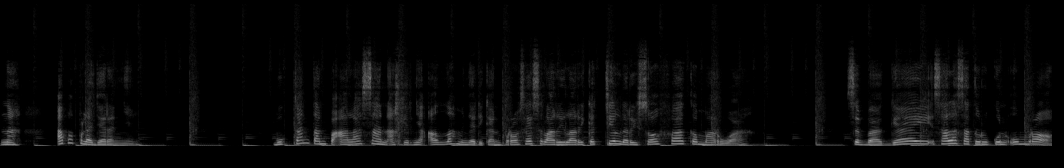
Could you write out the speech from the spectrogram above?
Nah, apa pelajarannya? Bukan tanpa alasan akhirnya Allah menjadikan proses lari-lari kecil dari sofa ke marwah sebagai salah satu rukun umroh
